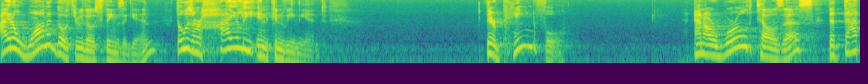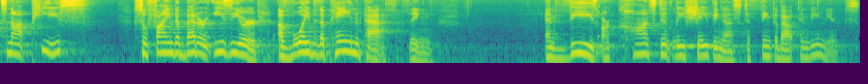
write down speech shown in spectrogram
I don't want to go through those things again. Those are highly inconvenient, they're painful. And our world tells us that that's not peace. So find a better, easier, avoid the pain path thing. And these are constantly shaping us to think about convenience.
